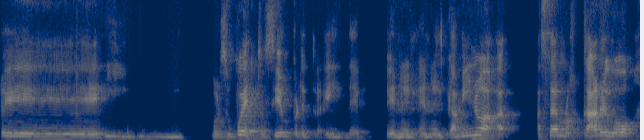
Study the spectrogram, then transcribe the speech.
Eh, y, por supuesto, siempre en el, en el camino a, hacernos cargo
